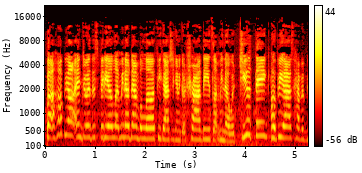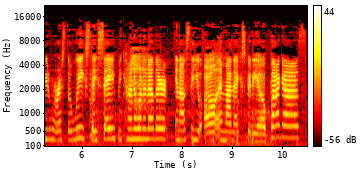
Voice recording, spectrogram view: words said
But I hope y'all enjoyed this video. Let me know down below if you guys are to go try these. Let me know what you think. Hope you guys have a beautiful rest of the week. Stay safe. Be kind to one another. And I'll see you all in my next video. Bye, guys.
